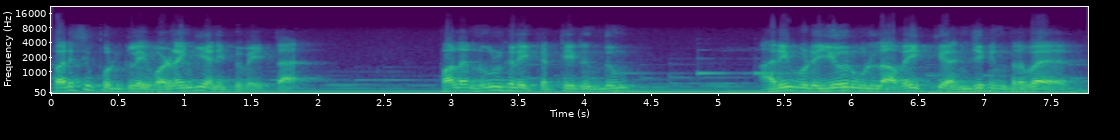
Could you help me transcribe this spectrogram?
பரிசு பொருட்களை வழங்கி அனுப்பி வைத்தார். பல நூல்களை கட்டியிருந்தும் அறிவுடையோர் உள்ள அவைக்கு அஞ்சுகின்றவர்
